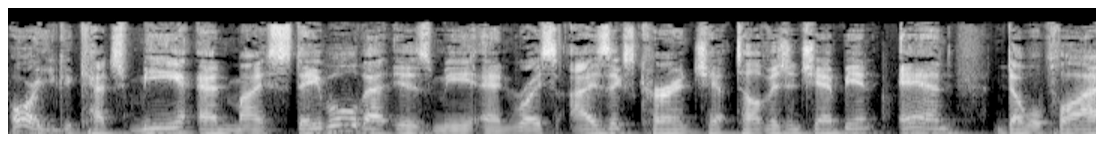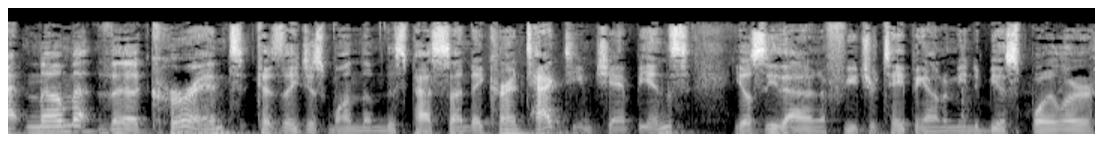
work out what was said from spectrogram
Or you could catch me and my stable. That is me and Royce Isaacs, current cha- television champion and double platinum, the current, because they just won them this past Sunday, current tag team champions. You'll see that in a future taping. I don't mean to be a spoiler,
